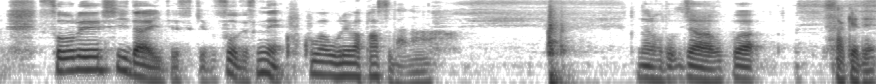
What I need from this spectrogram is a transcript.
それ次第ですけど、そうですね。ここは俺はパスだな。なるほど。じゃあ僕は酒で。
